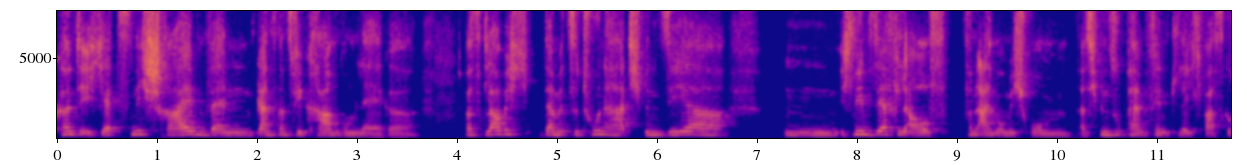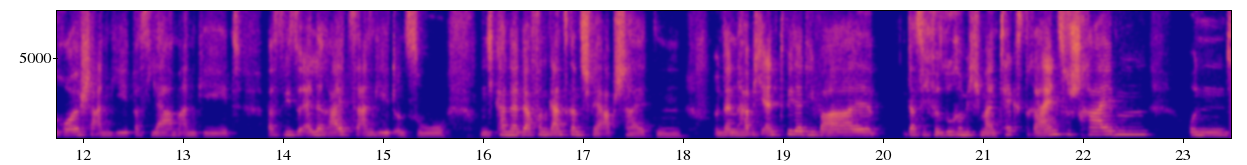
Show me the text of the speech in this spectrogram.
könnte ich jetzt nicht schreiben, wenn ganz, ganz viel Kram rumläge. Was, glaube ich, damit zu tun hat, ich bin sehr ich nehme sehr viel auf von allem um mich rum. Also ich bin super empfindlich, was Geräusche angeht, was Lärm angeht, was visuelle Reize angeht und so. Und ich kann dann davon ganz, ganz schwer abschalten. Und dann habe ich entweder die Wahl, dass ich versuche, mich in meinen Text reinzuschreiben und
